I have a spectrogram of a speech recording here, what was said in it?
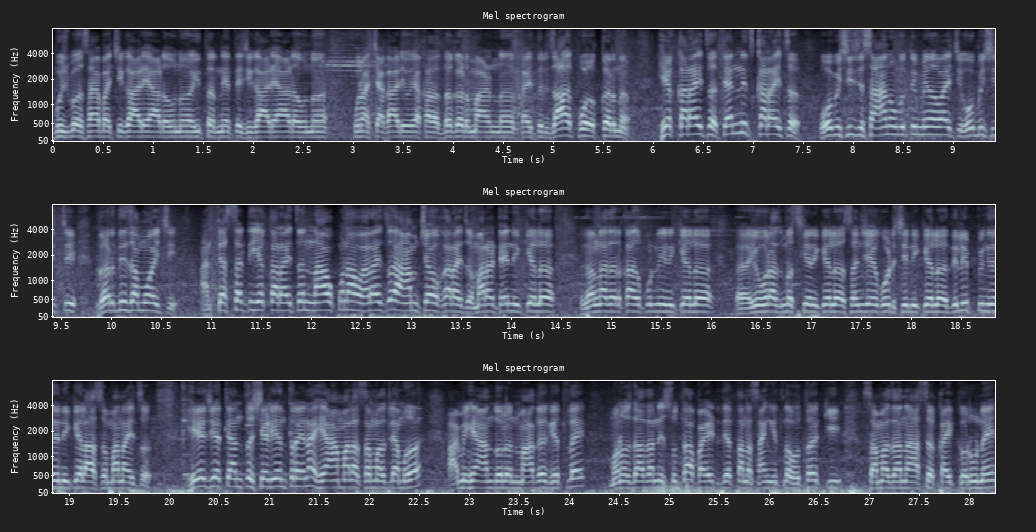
भुजबळ साहेबाची गाडी अडवणं इतर नेत्याची गाडी अडवणं कुणाच्या गाडीवर एखादा दगड मारणं काहीतरी जाळपोळ करणं हे करायचं त्यांनीच करायचं. ओबीसीची सहानुभूती मिळवायची ओबीसीची गर्दी जमवायची आणि त्यासाठी हे करायचं नाव कुणा घालायचं आमच्यावर करायचं. मराठ्यांनी केलं गंगाधर काळकुंडीने केलं युवराज मस्केने केलं संजय गोडसेनी केलं दिलीप पिंगळेनी केलं असं म्हणायचं. हे जे त्यांचं षडयंत्र आहे ना हे आम्हाला समजल्यामुळं आम्ही हे आंदोलन मागं घेतलं आहे मनोजदादांनी सुद्धा बाईट देताना सांगितलं होतं की समाजानं असं काही करू नये.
